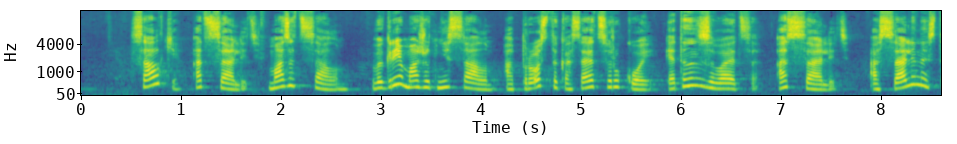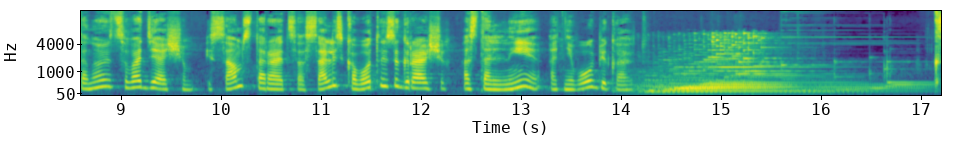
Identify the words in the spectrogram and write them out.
Салки – отсалить, мазать салом. В игре мажут не салом, а просто касаются рукой. Это называется «осалить». Осаленный становится водящим и сам старается осалить кого-то из играющих. Остальные от него убегают.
